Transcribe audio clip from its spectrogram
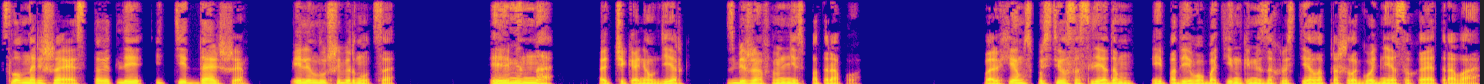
словно решая, стоит ли идти дальше или лучше вернуться. «Именно!» — отчеканил Дерг, сбежав вниз по трапу. Вальхем спустился следом, и под его ботинками захрустела прошлогодняя сухая трава.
